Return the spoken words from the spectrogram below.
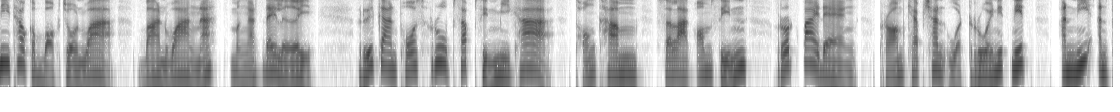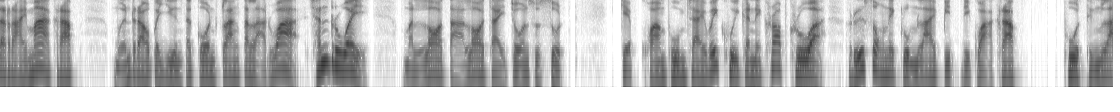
นี่เท่ากับบอกโจรว่า บ้านว่างนะ มางัดได้เลย หรือการโพสต์รูปทรัพย์สินมีค่า ทองคำสลากออมสิน รถป้ายแดง พร้อมแคปชั่นอวดรวยนิดๆ อันนี้อันตรายมากครับ เหมือนเราไปยืนตะโกนกลางตลาดว่า ฉันรวย มันล่อตาล่อใจโจรสุดๆ เก็บความภูมิใจไว้คุยกันในครอบครัว หรือส่งในกลุ่มไลน์ปิดดีกว่าครับ พูดถึงไล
